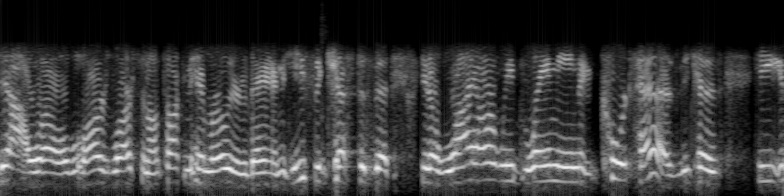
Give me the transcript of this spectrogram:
Yeah, well, Lars Larson, I was talking to him earlier today, and he suggested that, you know, why aren't we blaming Cortez? Because he,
